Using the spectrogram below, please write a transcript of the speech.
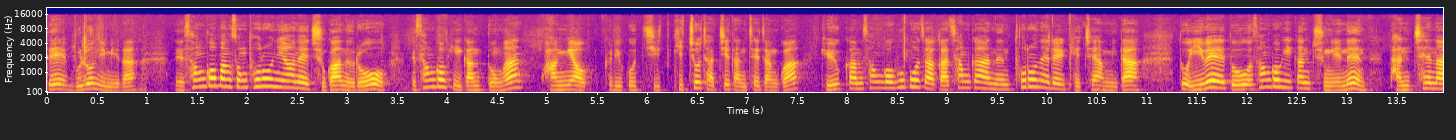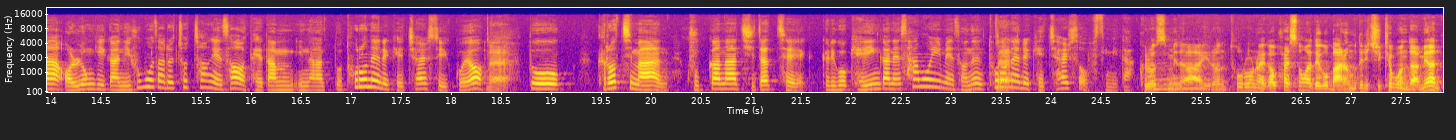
네, 물론입니다. 네, 선거방송 토론위원회 주관으로 그 선거 기간 동안 광역 그리고 지- 기초자치단체장과 교육감 선거 후보자가 참가하는 토론회를 개최합니다. 또 이외에도 선거 기간 중에는 단체나 언론기관이 후보자를 초청해서 대담이나 또 토론회를 개최할 수 있고요. 네. 또 그렇지만 국가나 지자체 그리고 개인 간의 사모임에서는 토론회를 개최할 수 없습니다. 그렇습니다. 이런 토론회가 활성화되고 많은 분들이 지켜본다면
